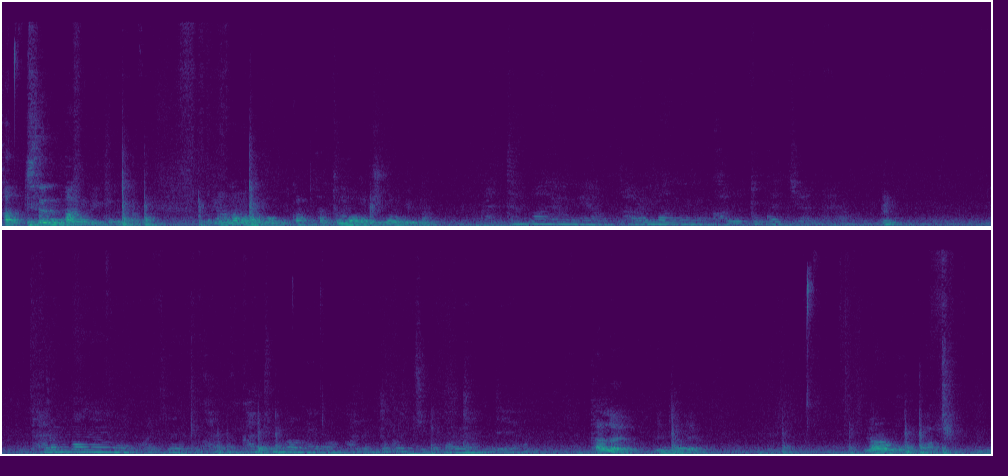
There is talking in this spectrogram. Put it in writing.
같은 방향으로 있거든. 우리 하나만 더 봐볼까? 같은 방향 추가하는 게 있나? 같은 방향이랑 다른 방향은 가도 똑같지 않아요? 응? 다른 방향은 가든 가, 같은 방향이랑 가든 똑같이 보면 안 돼요. 달라요. 왠지 알아요? 이거 하나 볼까? 음.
